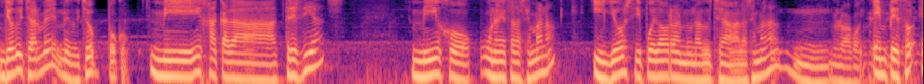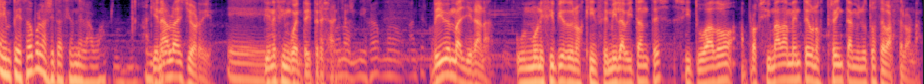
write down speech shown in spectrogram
Yo ducharme me ducho poco. Mi hija cada tres días, mi hijo una vez a la semana y yo, si puedo ahorrarme una ducha a la semana, mm, lo hago. Empezó, empezó por la situación del agua. Quien habla es Jordi. Eh, Tiene 53 bueno, años. mi hija, bueno, antes- Vive en Vallirana, un municipio de unos 15.000 habitantes situado aproximadamente a unos 30 minutos de Barcelona,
